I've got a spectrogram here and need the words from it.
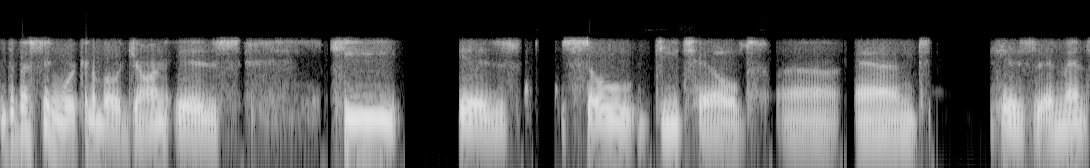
The best thing working about John is he is so detailed uh, and his immense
